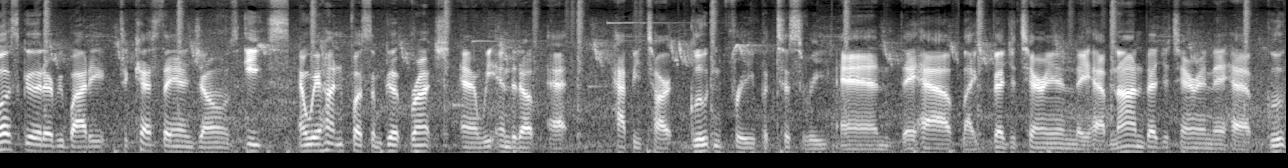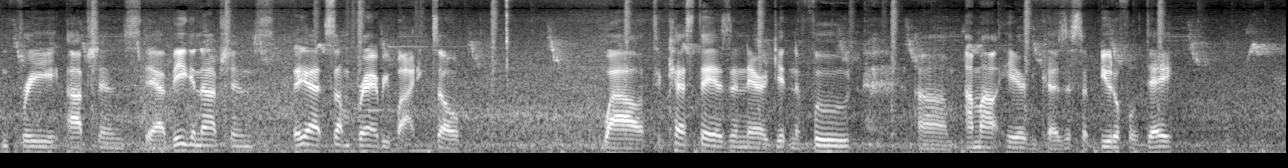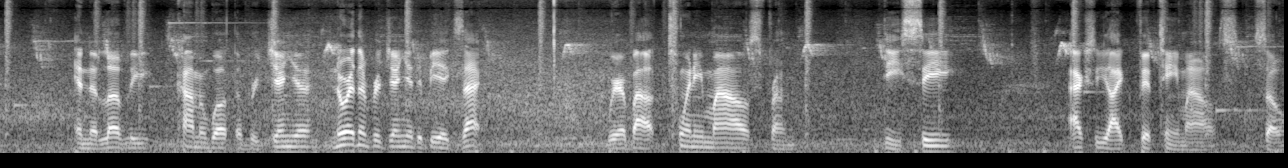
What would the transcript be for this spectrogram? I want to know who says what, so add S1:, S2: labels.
S1: What's good everybody? Tekeste and Jones Eats and we're hunting for some good brunch and we ended up at Happy Tart gluten-free patisserie and they have like vegetarian, they have non-vegetarian, they have gluten-free options, they have vegan options. They got something for everybody. So while Tekeste is in there getting the food, um, I'm out here because it's a beautiful day in the lovely Commonwealth of Virginia, Northern Virginia to be exact. We're about 20 miles from DC, actually like 15 miles. So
